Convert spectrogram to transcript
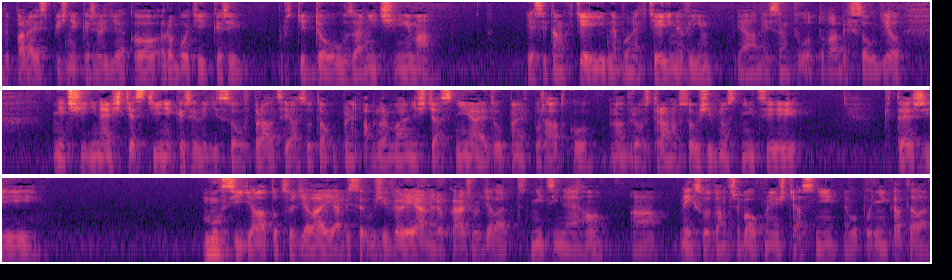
vypadají spíš někteří lidi jako roboti, kteří prostě jdou za něčím a jestli tam chtějí nebo nechtějí, nevím. Já nejsem tu od toho, abych soudil něčí jiné štěstí. Někteří lidi jsou v práci a jsou tam úplně abnormálně šťastní a je to úplně v pořádku. Na druhou stranu jsou živnostníci, kteří musí dělat to, co dělají, aby se uživili a nedokážou dělat nic jiného a nejsou tam třeba úplně šťastní nebo podnikatele.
